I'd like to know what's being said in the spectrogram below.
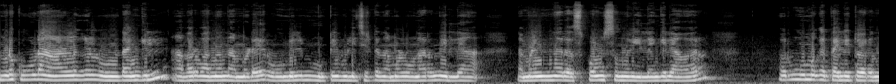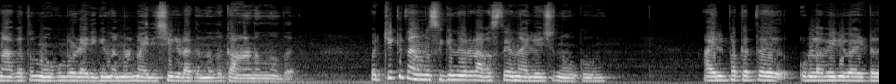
നമ്മുടെ കൂടെ ആളുകൾ ഉണ്ടെങ്കിൽ അവർ വന്ന് നമ്മുടെ റൂമിൽ മുട്ടി വിളിച്ചിട്ട് നമ്മൾ ഉണർന്നില്ല നമ്മളിൽ നിന്ന് റെസ്പോൺസ് ഒന്നും ഇല്ലെങ്കിൽ അവർ റൂമൊക്കെ തല്ലി തുറന്ന് അകത്ത് നോക്കുമ്പോഴായിരിക്കും നമ്മൾ മരിച്ചു കിടക്കുന്നത് കാണുന്നത്. ഒറ്റയ്ക്ക് താമസിക്കുന്നവരുടെ അവസ്ഥ അവസ്ഥയൊന്ന് ആലോചിച്ച് നോക്കൂ. അയൽപ്പക്കത്ത് ഉള്ളവരുമായിട്ട്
